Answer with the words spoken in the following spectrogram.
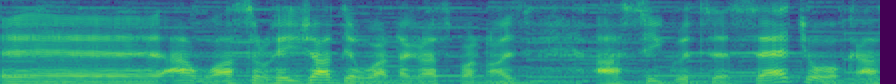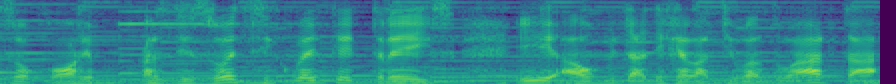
é, ah, o Astro Rei já deu guarda-graça para nós às 5h17, o ocaso ocorre às 18h53. E a umidade relativa do ar tá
